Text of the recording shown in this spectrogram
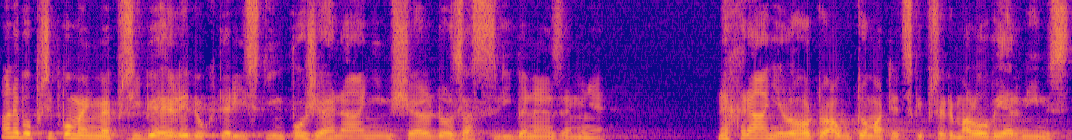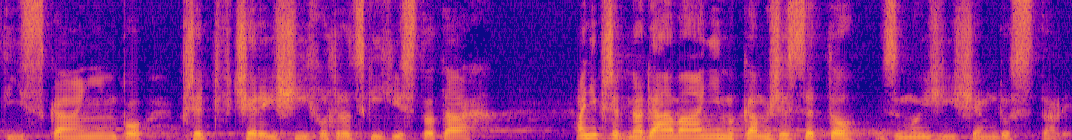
A nebo připomeňme příběhy lidu, který s tím požehnáním šel do zaslíbené země. Nechránilo ho to automaticky před malověrným stýskáním po předvčerejších otrockých jistotách, ani před nadáváním, kamže se to s Mojžíšem dostali.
